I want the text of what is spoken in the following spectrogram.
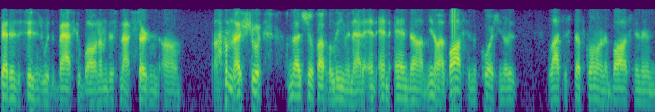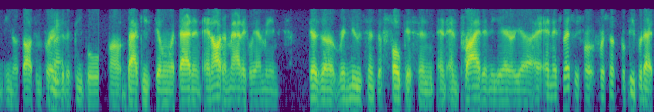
better decisions with the basketball, and I'm just not certain. Um, I'm not sure. I'm not sure if I believe in that. And and and um, you know, at Boston, of course, you know, there's lots of stuff going on in Boston, and you know, thoughts and prayers right. to the people um, back east dealing with that, and, and automatically, I mean, there's a renewed sense of focus and, and, and pride in the area, and especially for for for people that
